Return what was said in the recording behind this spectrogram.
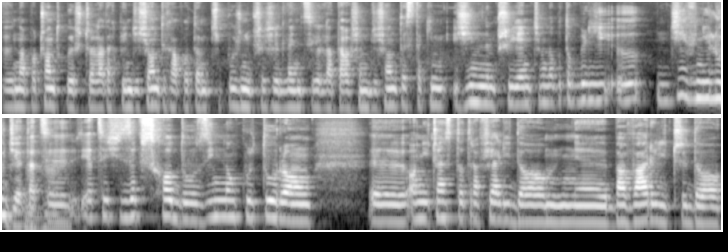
na początku jeszcze latach 50., a potem ci późni przesiedleńcy lata 80. z takim zimnym przyjęciem, no bo to byli y, dziwni ludzie, tacy jacyś ze wschodu, z inną kulturą. Y, oni często trafiali do y, Bawarii czy do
